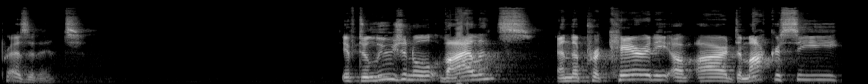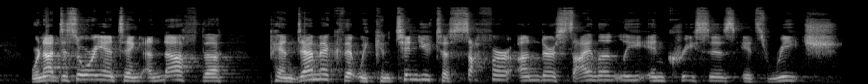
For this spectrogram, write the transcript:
president. If delusional violence and the precarity of our democracy were not disorienting enough, the pandemic that we continue to suffer under silently increases its reach.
